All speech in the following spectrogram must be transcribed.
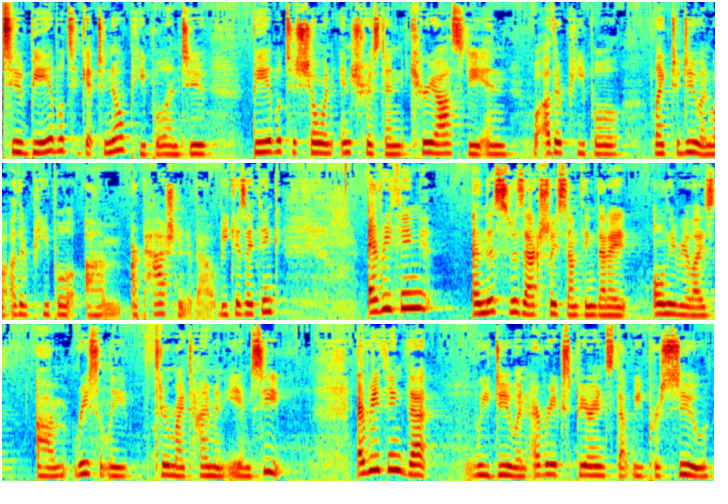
to be able to get to know people and to be able to show an interest and curiosity in what other people like to do and what other people um, are passionate about. Because I think everything, and this was actually something that I only realized um, recently through my time in EMC, everything that we do and every experience that we pursue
